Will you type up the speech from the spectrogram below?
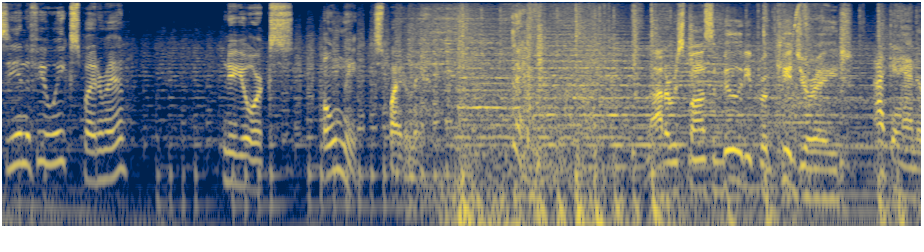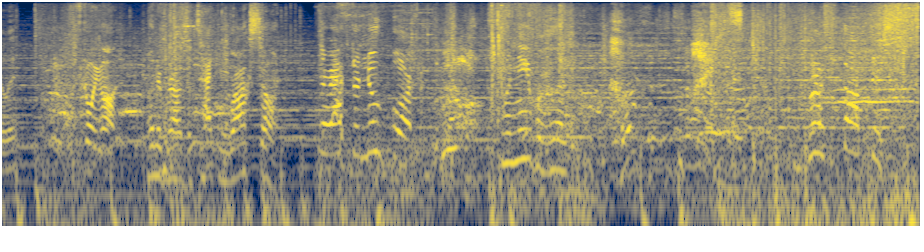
See you in a few weeks, Spider-Man. New York's only Spider-Man. A lot of responsibility for a kid your age. I can handle it. What's going on? Underground's attacking Roxxon. They're after Nuform. My neighborhood. We're gonna stop this.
